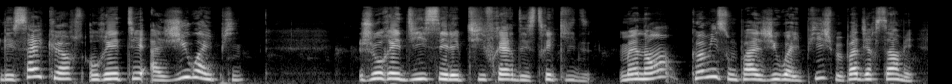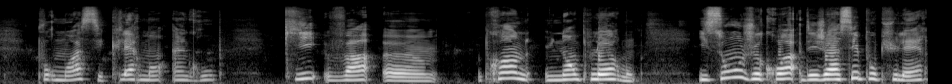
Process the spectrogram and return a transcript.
les Psychers auraient été à JYP. J'aurais dit c'est les petits frères des Stray Kids. Maintenant, comme ils sont pas à JYP, je peux pas dire ça, mais pour moi, c'est clairement un groupe qui va euh, prendre une ampleur. Ils sont, je crois, déjà assez populaires.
